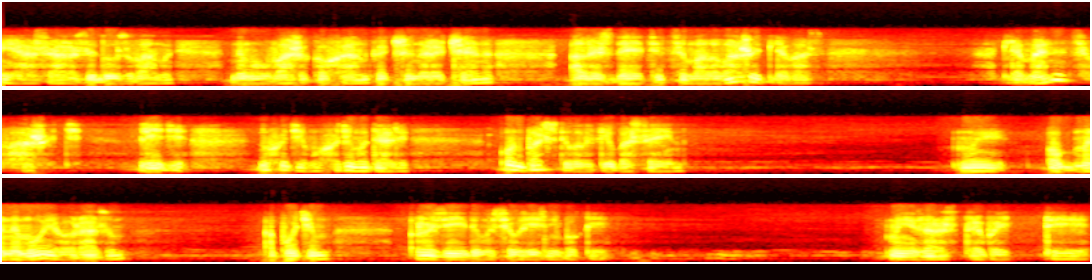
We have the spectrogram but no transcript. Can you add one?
Я зараз іду з вами, немов ваша коханка чи наречена, але, здається, це мало важить для вас. Для мене це важить. Лідія, ну ходімо, ходімо далі. Он, бачите, великий басейн. Ми обминемо його разом, а потім розійдемося в різні боки. Мені зараз треба йти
